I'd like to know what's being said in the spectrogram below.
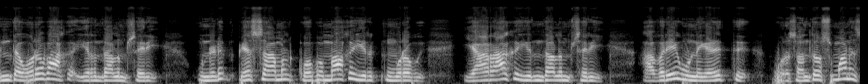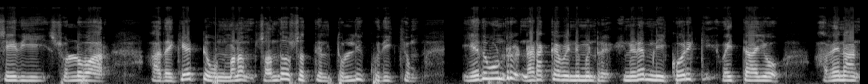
எந்த உறவாக இருந்தாலும் சரி உன்னிடம் பேசாமல் கோபமாக இருக்கும் உறவு யாராக இருந்தாலும் சரி அவரே உன்னை அழைத்து ஒரு சந்தோஷமான செய்தியை சொல்லுவார். அதை கேட்டு உன் மனம் சந்தோஷத்தில் துள்ளி குதிக்கும். எது ஒன்று நடக்க வேண்டுமென்று என்னிடம் நீ கோரிக்கை வைத்தாயோ அதை நான்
